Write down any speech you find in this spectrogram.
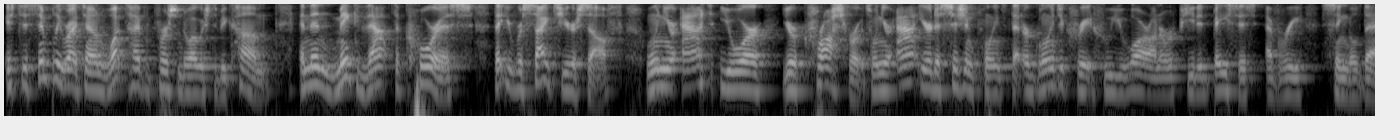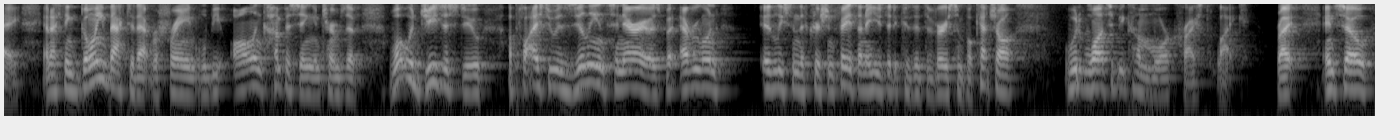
is to simply write down what type of person do I wish to become, and then make that the chorus that you recite to yourself when you're at your, your crossroads, when you're at your decision points that are going to create who you are on a repeated basis every single day. And I think going back to that refrain will be all encompassing in terms of what would Jesus do applies to a zillion scenarios, but everyone, at least in the Christian faith, and I use it because it's a very simple catch all, would want to become more Christ like right? And so,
